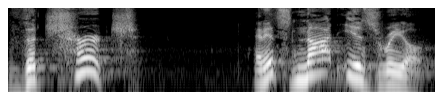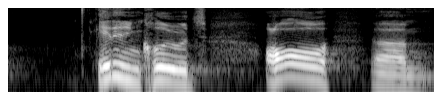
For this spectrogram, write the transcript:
the church. And it's not Israel. It includes all um,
